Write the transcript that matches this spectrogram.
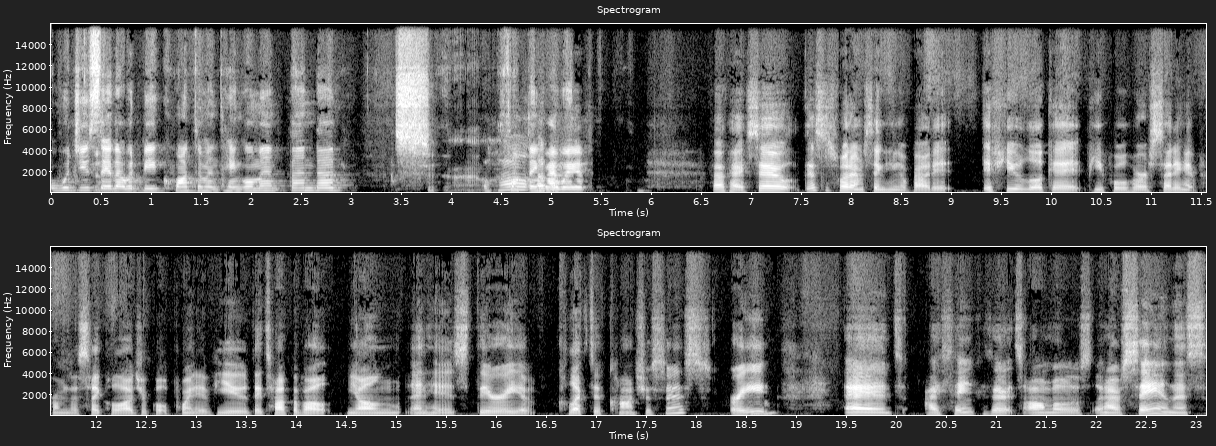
Would you say that would be quantum entanglement then, Dad? Uh, Something okay. by way of Okay, so this is what I'm thinking about it. If you look at people who are setting it from the psychological point of view, they talk about Jung and his theory of collective consciousness, right? Mm-hmm. And I think that it's almost, and I was saying this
